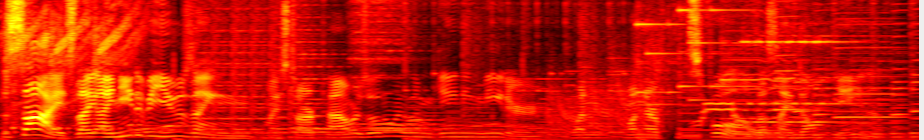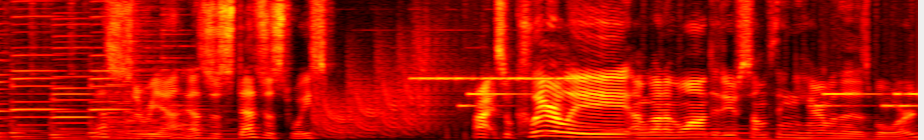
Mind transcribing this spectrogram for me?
Besides, like, I need to be using my star powers, otherwise I'm gaining meter when when they're it's full, thus I don't gain them. That's just a reality. That's just that's just wasteful. Alright, so clearly I'm gonna want to do something here with this board.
